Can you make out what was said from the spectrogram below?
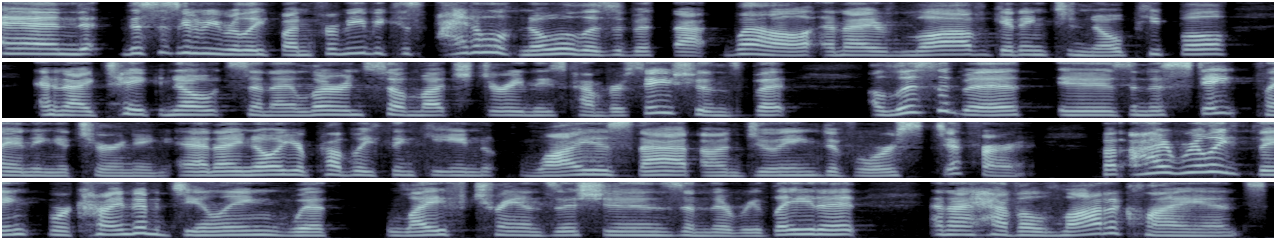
And this is going to be really fun for me because I don't know Elizabeth that well. And I love getting to know people and I take notes and I learn so much during these conversations. But Elizabeth is an estate planning attorney. And I know you're probably thinking, why is that on doing divorce different? But I really think we're kind of dealing with life transitions and they're related. And I have a lot of clients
